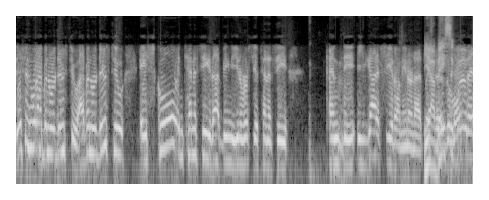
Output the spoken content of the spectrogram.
this is what I've been reduced to. I've been reduced to a school in Tennessee, that being the University of Tennessee, and the you got to see it on the internet. Like, Yeah, the, basic- The lawyer they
